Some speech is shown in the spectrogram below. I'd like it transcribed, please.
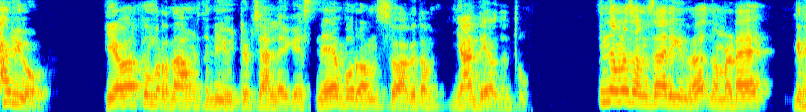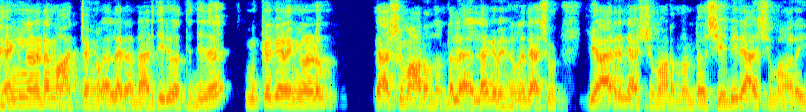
ഹരി ഓം ഏവർക്കും വൃന്ദാവനത്തിന്റെ യൂട്യൂബ് ചാനലിലേക്ക് സ്നേഹപൂർവം സ്വാഗതം. ഞാൻ ദേവനന്ദു ഇന്ന് നമ്മൾ സംസാരിക്കുന്നത് നമ്മുടെ ഗ്രഹങ്ങളുടെ മാറ്റങ്ങൾ അല്ലെ? രണ്ടായിരത്തി ഇരുപത്തിയഞ്ചിന് മിക്ക ഗ്രഹങ്ങളും രാശി മാറുന്നുണ്ട് അല്ലെ? എല്ലാ ഗ്രഹങ്ങളും രാശി വ്യാഴൻ രാശി മാറുന്നുണ്ട് ശനി രാശി മാറി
